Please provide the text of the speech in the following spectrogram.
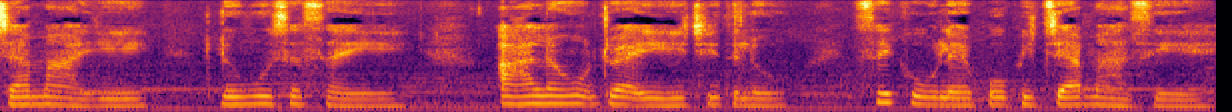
ကျမ်းမာရေးလူမှုဆက်ဆံရေးအားလုံးအတွက်အရေးကြီးသလိုစိတ်ကိုယ်လည်းပိုပြီးကျန်းမာစေရယ်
